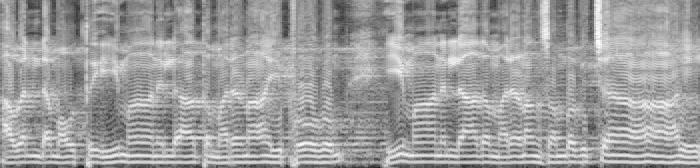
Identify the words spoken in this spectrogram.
അവന്റെ മൗത്ത് ഈമാനില്ലാത്ത മരണമായി പോകും. ഈമാനില്ലാതെ മരണം സംഭവിച്ചാൽ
